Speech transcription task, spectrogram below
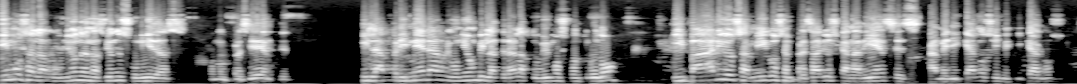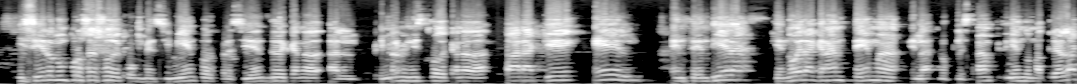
Fuimos a la reunión de Naciones Unidas con el presidente y la primera reunión bilateral la tuvimos con Trudeau y varios amigos empresarios canadienses, americanos y mexicanos hicieron un proceso de convencimiento al presidente de Canadá, al primer ministro de Canadá, para que él entendiera que no era gran tema lo que le estaban pidiendo material.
